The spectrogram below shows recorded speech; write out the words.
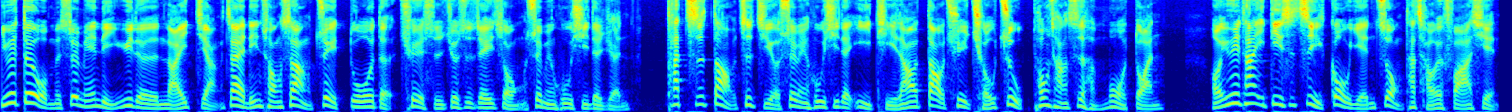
因为对我们睡眠领域的人来讲，在临床上最多的确实就是这一种睡眠呼吸的人，他知道自己有睡眠呼吸的议题，然后到去求助，通常是很末端哦，因为他一定是自己够严重，他才会发现。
